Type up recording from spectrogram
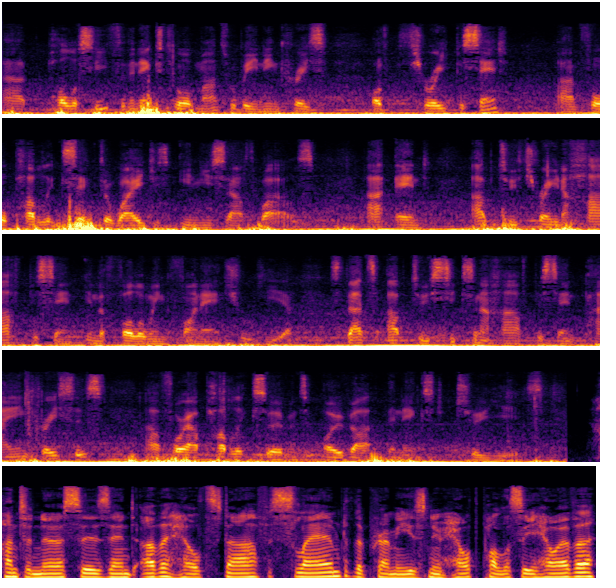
uh, policy for the next 12 months will be an increase of 3% um, for public sector wages in New South Wales uh, and up to 3.5% in the following financial year. So that's up to 6.5% pay increases uh, for our public servants over the next two years. Hunter nurses and other health staff slammed the Premier's new health policy. However,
